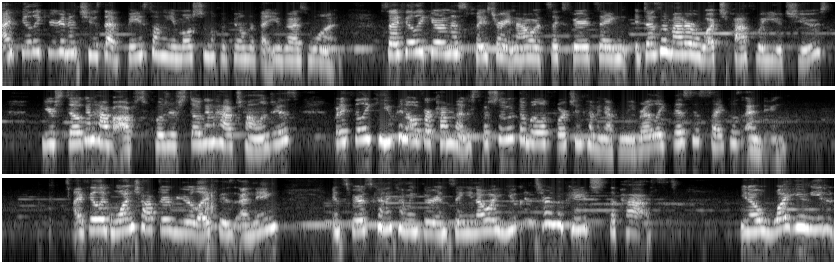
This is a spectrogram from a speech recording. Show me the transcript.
I feel like you're going to choose that based on the emotional fulfillment that you guys want. So I feel like you're in this place right now. It's like spirit saying it doesn't matter which pathway you choose, you're still gonna have obstacles, you're still gonna have challenges. But I feel like you can overcome that, especially with the Wheel of Fortune coming up Libra. Like this is cycles ending. I feel like one chapter of your life is ending, and spirit's kind of coming through and saying, you know what, you can turn the page to the past. You know what you needed.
